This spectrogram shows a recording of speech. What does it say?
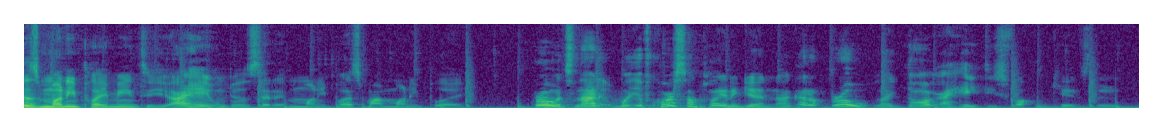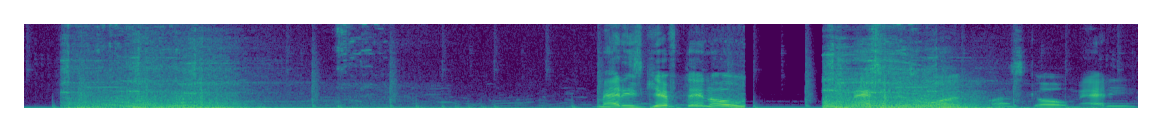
Does money play mean to you? I hate when people say that money play. That's my money play. Bro, it's not. well, Of course I'm playing again. I gotta, bro. Like, dog, I hate these fucking kids, dude. Maddie's gifting. Oh, Massive is one. Let's go, Maddie.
